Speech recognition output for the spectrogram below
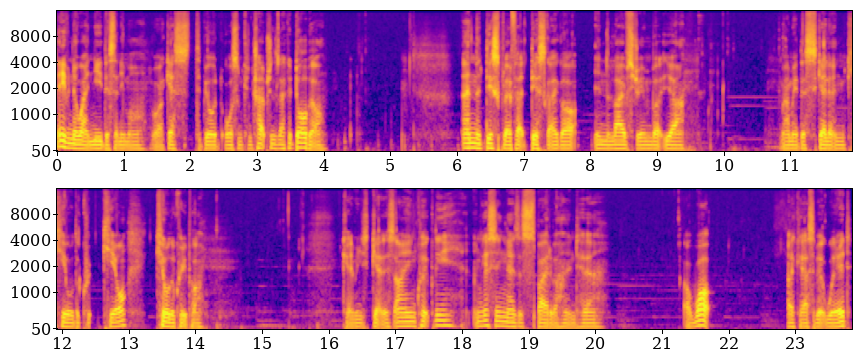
Don't even know why I need this anymore. Well, I guess to build awesome contraptions like a doorbell. And the display for that disc I got in the live stream, but yeah. I made the skeleton kill the kill kill the creeper. Okay, let me just get this iron quickly. I'm guessing there's a spider behind here. A what? Okay, that's a bit weird.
